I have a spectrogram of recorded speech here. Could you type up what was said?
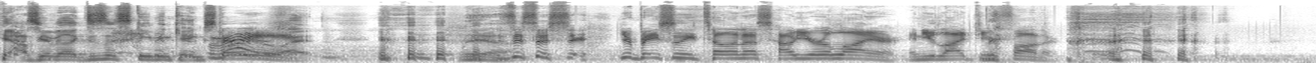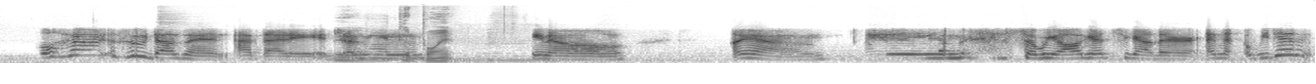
Yeah, I was gonna be like, this is a Stephen King story Right. or what? Yeah. Is this a, you're basically telling us how you're a liar and you lied to your father. Well, who who doesn't at that age? I mean, Good point. you know, yeah. Um, so we all get together, and we didn't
